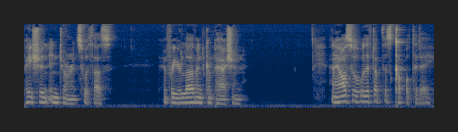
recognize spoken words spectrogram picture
patient endurance with us, and for your love and compassion. And I also lift up this couple today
